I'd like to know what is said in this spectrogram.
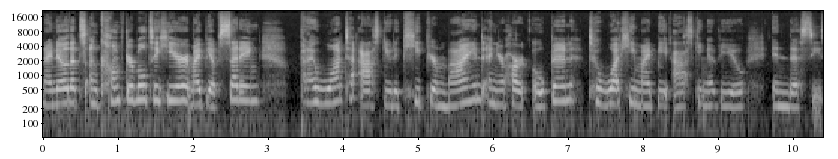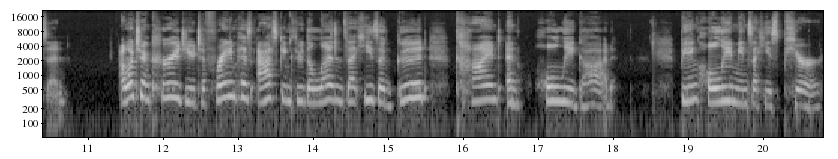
And I know that's uncomfortable to hear, it might be upsetting, but I want to ask you to keep your mind and your heart open to what He might be asking of you in this season. I want to encourage you to frame his asking through the lens that he's a good, kind, and holy God. Being holy means that he's pure,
